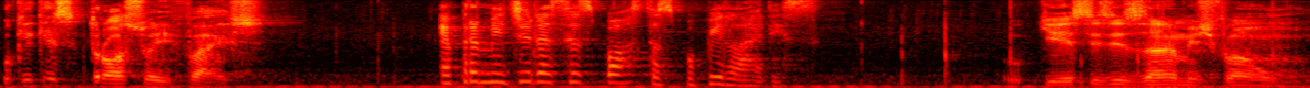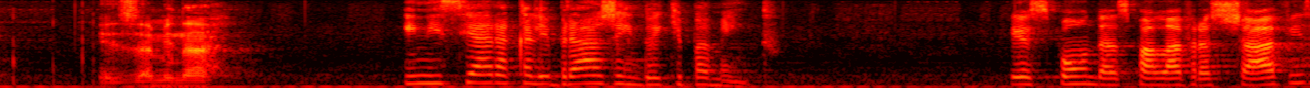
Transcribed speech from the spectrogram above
O que, que esse troço aí faz? É para medir as respostas pupilares. O que esses exames vão examinar? Iniciar a calibragem do equipamento. Responda as palavras-chave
